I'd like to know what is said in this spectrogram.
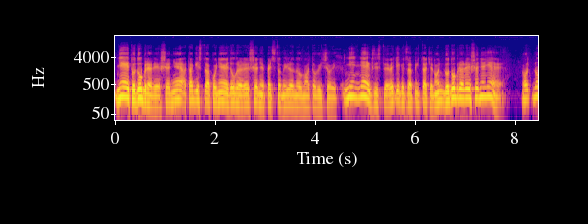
nie je to dobré riešenie a takisto ako nie je dobré riešenie 500 miliónov Matovičových. Nie, neexistuje. Viete, keď sa pýtate, no, no dobré riešenie nie je. No, no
